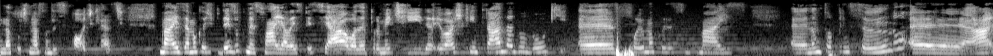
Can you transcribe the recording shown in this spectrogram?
na continuação desse podcast. Mas é uma coisa, tipo, desde o começo, ah, ela é especial, ela é prometida. Eu acho que a entrada do Luke é, foi uma coisa assim, mais. É, não tô pensando. é, a-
